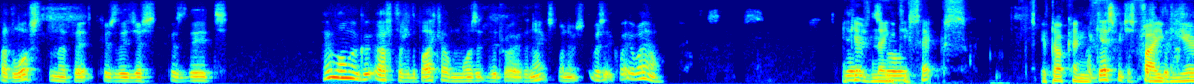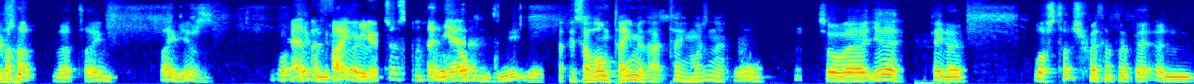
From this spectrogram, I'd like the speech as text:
I'd lost them a bit because they just because they'd. How long ago after the Black Album was it they brought out the next one? It was, was it quite a while? I think Yeah, it was 96. So you're talking I guess we just five years. that time. Five years. What Yeah, time when about they five years or something. Yeah, albums in eight years? It's a long time at that time, wasn't it? Yeah. So uh, yeah, kind of lost touch with them a bit and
